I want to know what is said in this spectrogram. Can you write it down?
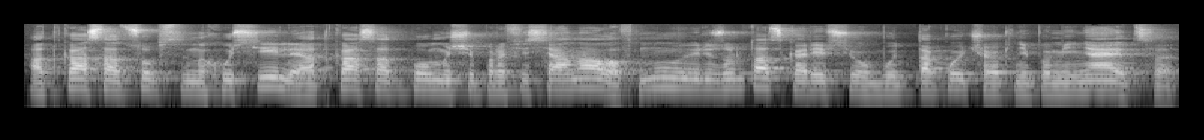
отказ от собственных усилий, отказ от помощи профессионалов. Ну и результат, скорее всего, будет такой, человек не поменяется.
